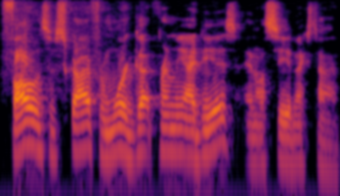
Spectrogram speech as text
Follow and subscribe for more gut friendly ideas, and I'll see you next time.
